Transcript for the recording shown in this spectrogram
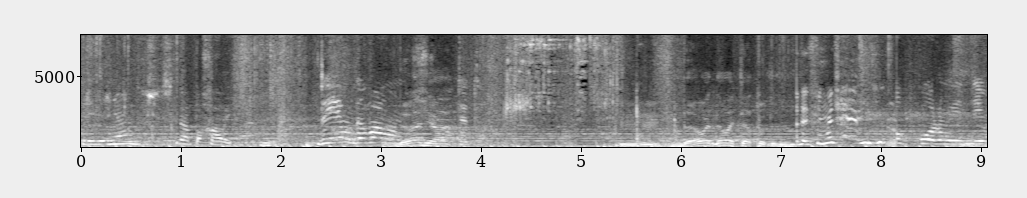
перевернем его сейчас. Да, похавай. Да я ему давала. он Да, еще я. Вот это. Давай, давайте оттуда. Попкорн едим.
